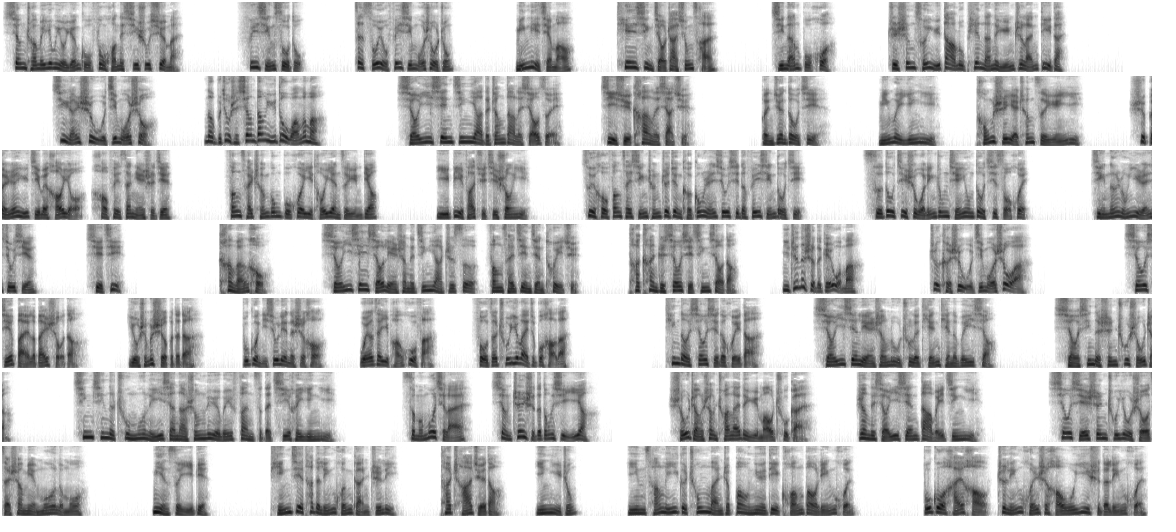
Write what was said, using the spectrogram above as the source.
相传为拥有远古凤凰的稀疏血脉，飞行速度在所有飞行魔兽中名列前茅。天性狡诈凶残，极难捕获，只生存于大陆偏南的云之蓝地带。竟然是五级魔兽，那不就是相当于斗王了吗？小医仙惊讶的张大了小嘴，继续看了下去。本卷斗技名为鹰翼，同时也称紫云翼。是本人与几位好友耗费三年时间，方才成功捕获一头燕子云雕，以臂法取其双翼，最后方才形成这卷可供人修习的飞行斗技。此斗技是我临终前用斗气所绘，仅能容一人修行，切记。看完后，小医仙小脸上的惊讶之色方才渐渐褪去，他看着萧雪轻笑道：“你真的舍得给我吗？这可是五级魔兽啊！”萧邪摆了摆手道：“有什么舍不得的？不过你修炼的时候，我要在一旁护法，否则出意外就不好了。”听到萧邪的回答，小医仙脸上露出了甜甜的微笑，小心的伸出手掌，轻轻的触摸了一下那双略微泛紫的漆黑鹰翼，怎么摸起来像真实的东西一样？手掌上传来的羽毛触感，让那小医仙大为惊异。萧协伸出右手在上面摸了摸，面色一变。凭借他的灵魂感知力，他察觉到阴翼中隐藏了一个充满着暴虐地狂暴灵魂。不过还好，这灵魂是毫无意识的灵魂，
